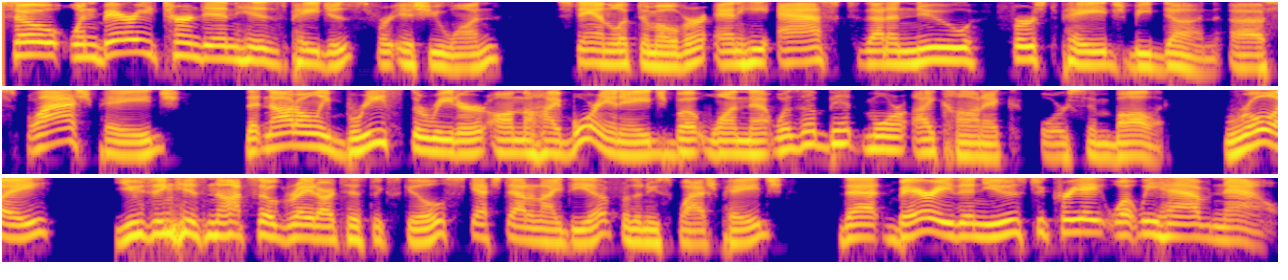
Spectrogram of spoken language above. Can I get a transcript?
So when Barry turned in his pages for issue one, Stan looked him over and he asked that a new first page be done, a splash page that not only briefed the reader on the Hyborian age, but one that was a bit more iconic or symbolic. Roy, using his not so great artistic skills, sketched out an idea for the new splash page that Barry then used to create what we have now.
